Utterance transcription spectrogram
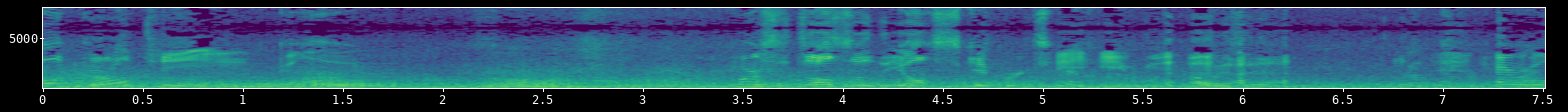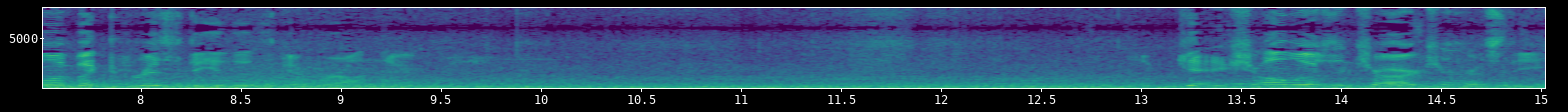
all-girl team. Go! Of course, it's also the all-skipper team. Oh, it? Everyone but Christy is a skipper on there. Shaw moves in charge, Christy.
